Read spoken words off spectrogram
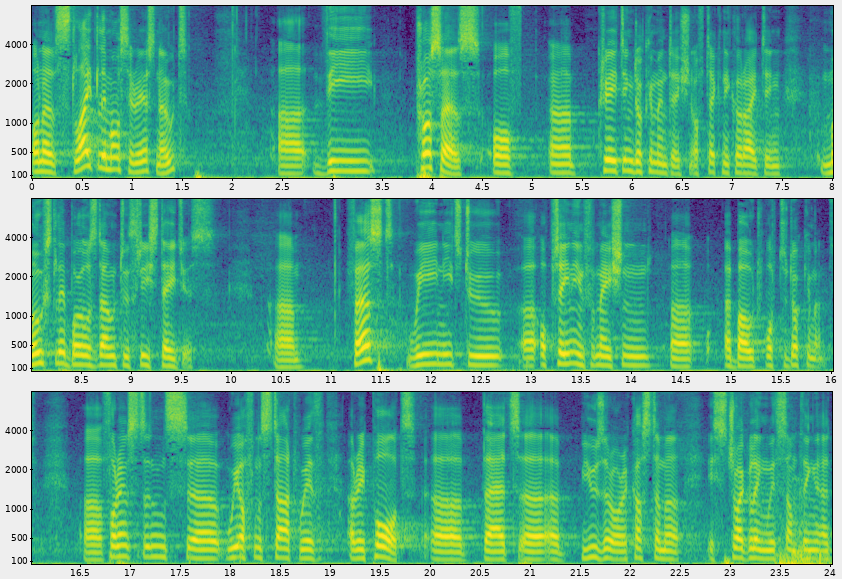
on a slightly more serious note, uh, the process of uh, creating documentation, of technical writing, mostly boils down to three stages. Um, first, we need to uh, obtain information uh, about what to document. Uh, for instance, uh, we often start with a report uh, that uh, a user or a customer is struggling with something that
